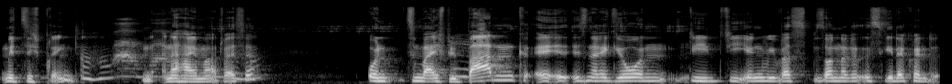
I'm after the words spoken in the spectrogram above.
mit sich bringt. Mhm. Eine Heimat, weißt mhm. du? Und zum Beispiel Baden äh, ist eine Region, die, die irgendwie was Besonderes ist. Jeder könnte,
